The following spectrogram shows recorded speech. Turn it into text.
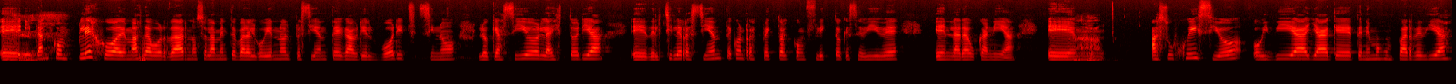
eh, y tan complejo, además de abordar no solamente para el gobierno del presidente Gabriel Boric, sino lo que ha sido la historia eh, del Chile reciente con respecto al conflicto que se vive en la Araucanía. A su juicio, hoy día, ya que tenemos un par de días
